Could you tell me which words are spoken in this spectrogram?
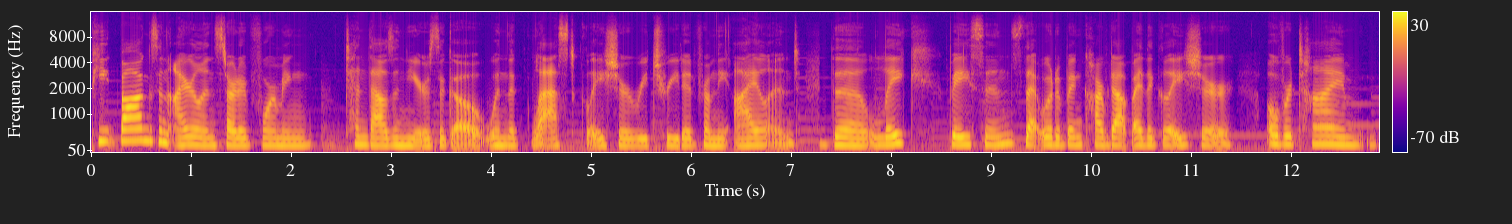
Peat bogs in Ireland started forming 10,000 years ago when the last glacier retreated from the island. The lake basins that would have been carved out by the glacier over time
